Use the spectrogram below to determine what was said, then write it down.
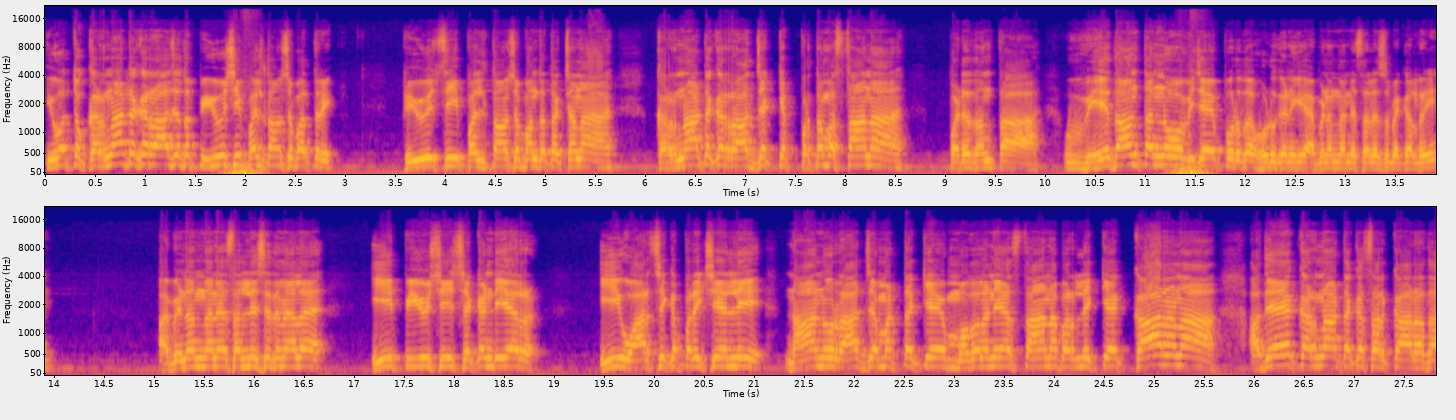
ಇವತ್ತು ಕರ್ನಾಟಕ ರಾಜ್ಯದ ಪಿ ಯು ಸಿ ಫಲಿತಾಂಶ ಬತ್ರಿ ಪಿ ಯು ಸಿ ಫಲಿತಾಂಶ ಬಂದ ತಕ್ಷಣ ಕರ್ನಾಟಕ ರಾಜ್ಯಕ್ಕೆ ಪ್ರಥಮ ಸ್ಥಾನ ಪಡೆದಂಥ ವೇದಾಂತ ಅನ್ನುವ ವಿಜಯಪುರದ ಹುಡುಗನಿಗೆ ಅಭಿನಂದನೆ ಸಲ್ಲಿಸಬೇಕಲ್ರಿ. ಅಭಿನಂದನೆ ಸಲ್ಲಿಸಿದ ಮೇಲೆ ಈ P U C second year ಈ ವಾರ್ಷಿಕ ಪರೀಕ್ಷೆಯಲ್ಲಿ ನಾನು ರಾಜ್ಯ ಮಟ್ಟಕ್ಕೆ ಮೊದಲನೆಯ ಸ್ಥಾನ ಬರಲಿಕ್ಕೆ ಕಾರಣ ಅದೇ ಕರ್ನಾಟಕ ಸರ್ಕಾರದ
